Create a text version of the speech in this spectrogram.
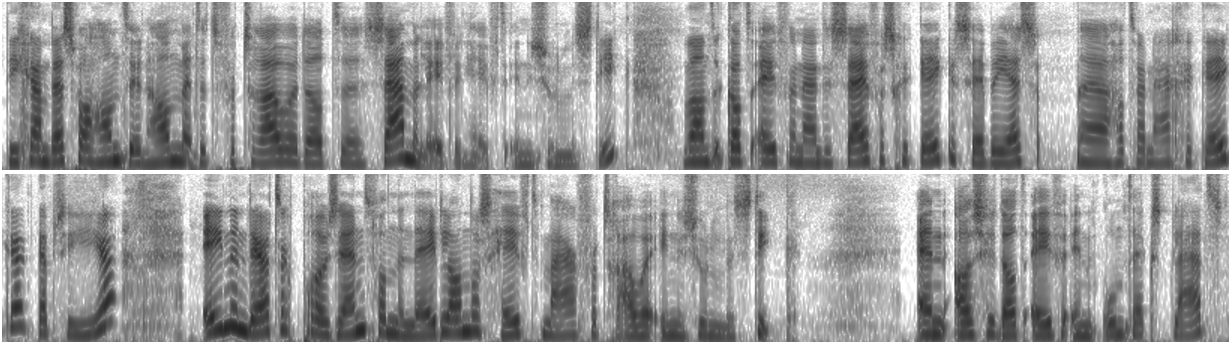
die gaan best wel hand in hand met het vertrouwen dat de samenleving heeft in de journalistiek. Want ik had even naar de cijfers gekeken. CBS eh, had daarnaar gekeken. Ik heb ze hier. 31% van de Nederlanders heeft maar vertrouwen in de journalistiek. En als je dat even in de context plaatst...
